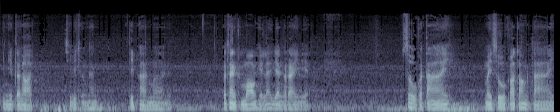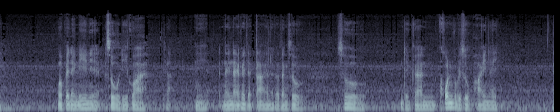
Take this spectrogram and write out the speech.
อย่างนี้ตลอดชีวิตของท่านที่ผ่านมาเนี่ยพระท่านก็มองเห็นแล้วอย่างไรเนี่ย สู้ก็ตาย ไม่สู้ก็ต้องตาย เมื่อเป็นอย่างนี้เนี่ยสู้ดีกว่าครับนี่ไหนๆก็จะตายแล้วก็ต้องสู้ สู้โดยการค้นเข้าไปสู่ภายใน ใน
